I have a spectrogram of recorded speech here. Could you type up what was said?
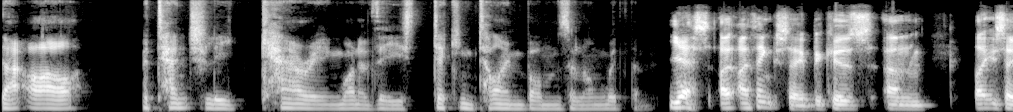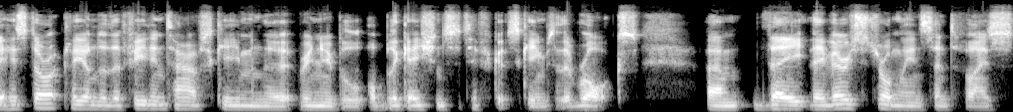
that are potentially carrying one of these ticking time bombs along with them? Yes, I, I think so because, um, like you say, historically under the feed-in tariff scheme and the renewable obligation certificate schemes, so the ROCs, um, they they very strongly incentivize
